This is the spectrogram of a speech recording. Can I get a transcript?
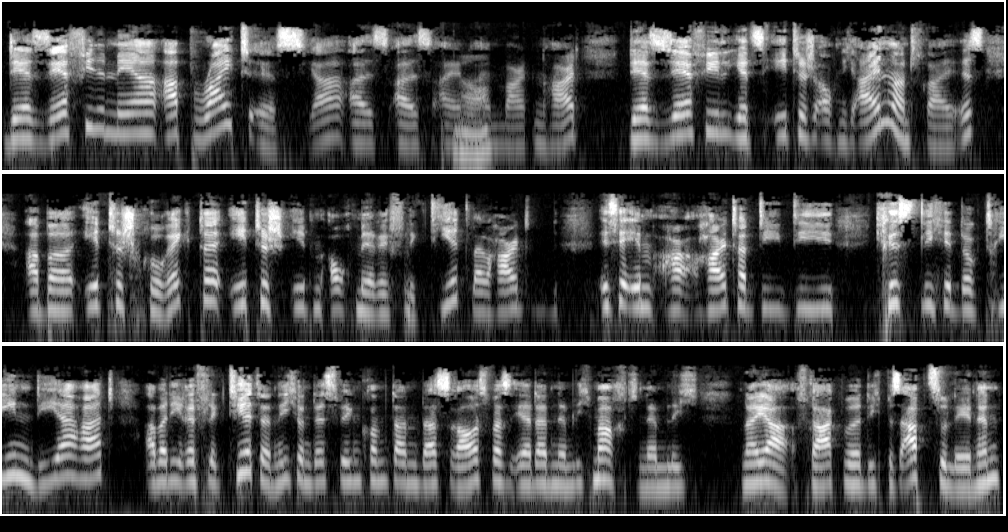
der sehr viel mehr upright ist, ja, als, als ein, Ja. ein Martin Hart, der sehr viel jetzt ethisch auch nicht einwandfrei ist, aber ethisch korrekter, ethisch eben auch mehr reflektiert, weil Hart ist ja eben, Hart hat die, die christliche Doktrin, die er hat, aber die reflektiert er nicht und deswegen kommt dann das raus, was er dann nämlich macht, nämlich, naja, fragwürdig bis abzulehnen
